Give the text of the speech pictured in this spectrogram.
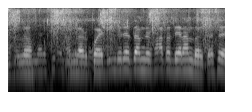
আসলে আমলার কয়দিন ধরে তো আমাদের পাতা দিয়ে রান্ধ হইতেছে।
